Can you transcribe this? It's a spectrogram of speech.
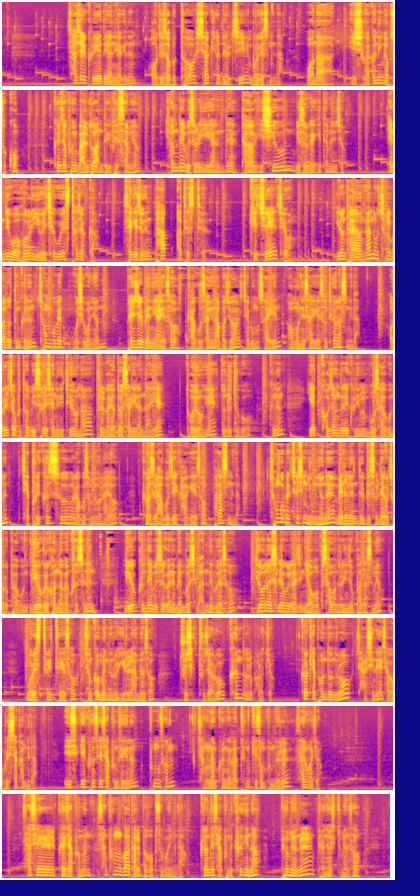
사실 그에 대한 이야기는 어디서부터 시작해야 될지 모르겠습니다. 워낙 이슈가 끊임이 없었고 그의 작품이 말도 안 되게 비싸며 현대 미술을 이해하는데 다가가기 쉬운 미술가이기 때문이죠. 앤디 워홀 이후의 최고의 스타 작가, 세계적인 팝 아티스트, 키치의 제왕. 이런 다양한 호칭을 받았던 그는 1955년 펜실베니아에서 가구상인 아버지와 재봉사인 어머니 사이에서 태어났습니다. 어릴 적부터 미술의 재능이 뛰어나 불과 8살이란 나이에 도용에 눈을 뜨고 그는 옛 거장들의 그림을 모사하고는 제프리 큰스라고 성명을 하여 그것을 아버지의 가게에서 팔았습니다. 1976년에 메릴랜드 미술대학을 졸업하고 뉴욕으로 건너간 쿤스는 뉴욕 근대미술관의 멤버십 안내부에서 뛰어난 실력을 가진 영업 사원으로 인정받았으며 월스트리트에서 증권맨으로 일을 하면서 주식 투자로 큰 돈을 벌었죠. 그렇게 번 돈으로 자신의 작업을 시작합니다. 이 시기에 쿤스의 작품 세계는 풍선, 장난감과 같은 기성품들을 사용하죠. 사실 그의 작품은 상품과 다를 바가 없어 보입니다. 그런데 작품의 크기나 표면을 변형시키면서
